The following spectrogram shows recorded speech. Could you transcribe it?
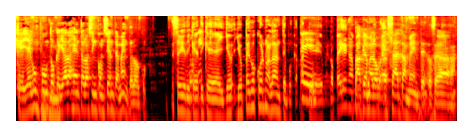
que llega un punto que ya la gente lo hace inconscientemente, loco. Sí, de que, de que yo, yo pego cuerno adelante porque para Sí. que me lo peguen a mí. Para que me lo... Exactamente, o sea...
